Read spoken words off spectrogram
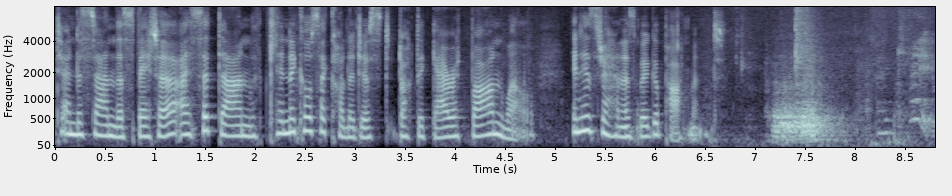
To understand this better, I sit down with clinical psychologist Dr. Garrett Barnwell in his Johannesburg apartment. Okay,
